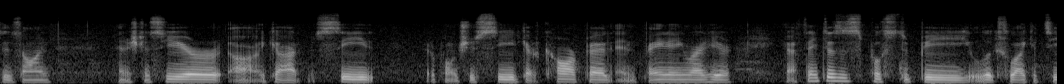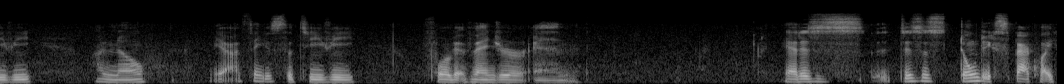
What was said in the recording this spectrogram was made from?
design and as you can see here uh, you got got a bunch of seat got carpet and painting right here. Yeah I think this is supposed to be looks like a TV I don't know. Yeah I think it's the TV for the Avenger and yeah this is this is don't expect like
